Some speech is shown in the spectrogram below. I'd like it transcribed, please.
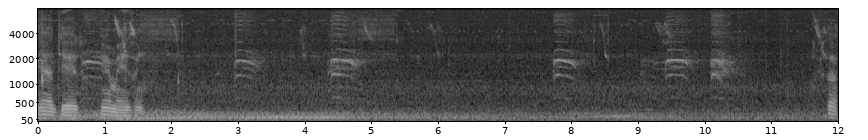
Yeah, dude, you're amazing. That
